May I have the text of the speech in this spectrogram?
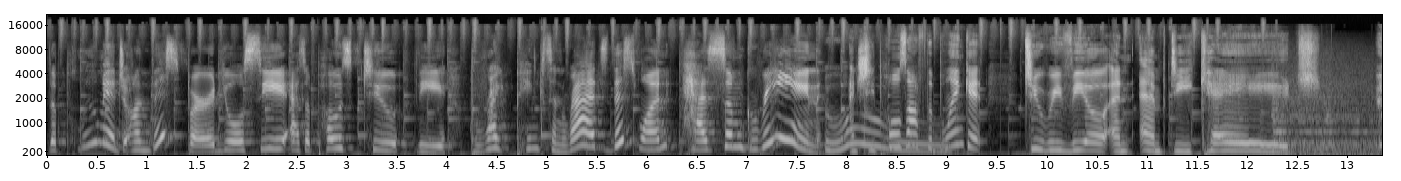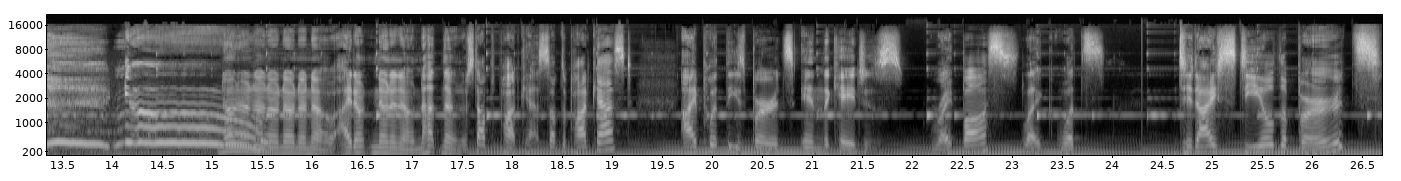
the plumage on this bird you'll see as opposed to the bright pinks and reds, this one has some green. And she pulls off the blanket to reveal an empty cage. No, no, no, no, no, no, no. I don't. No, no, no. Not no, no. Stop the podcast. Stop the podcast. I put these birds in the cages, right, boss? Like, what's? Did I steal the birds?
